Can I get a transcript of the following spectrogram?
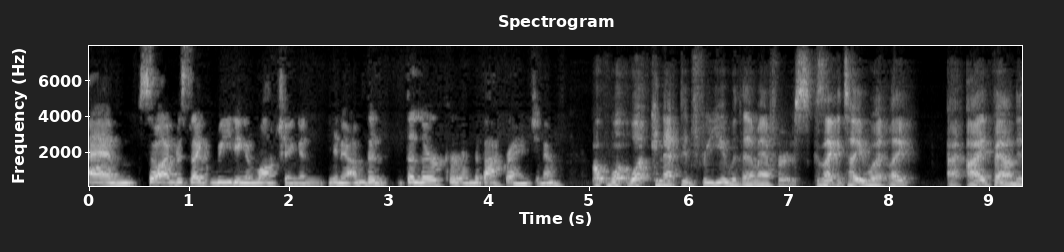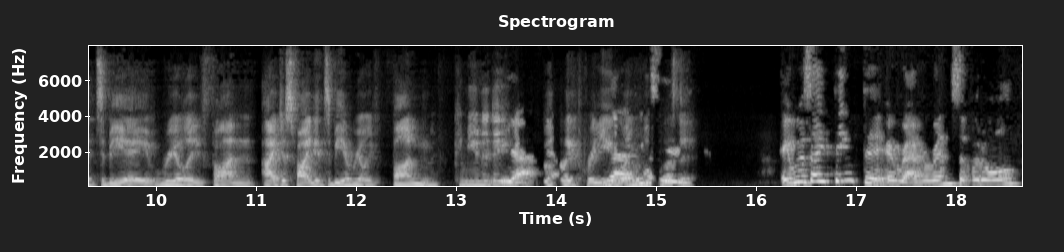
Um, so I'm just like reading and watching, and you know, I'm the the lurker in the background, you know. But what what connected for you with MFers? Because I can tell you what, like I, I, found it to be a really fun. I just find it to be a really fun community. Yeah. But like for you, yeah, like what was it? It was, I think, the irreverence of it all.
